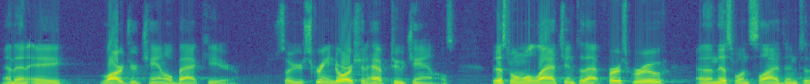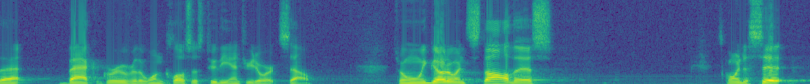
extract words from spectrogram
and then a larger channel back here. So your screen door should have two channels. This one will latch into that first groove and then this one slides into that back groove or the one closest to the entry door itself. So when we go to install this, it's going to sit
